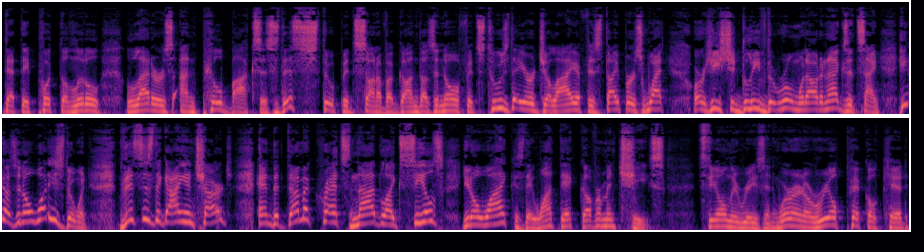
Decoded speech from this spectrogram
that they put the little letters on pill boxes. This stupid son of a gun doesn't know if it's Tuesday or July, if his diaper's wet, or he should leave the room without an exit sign. He doesn't know what he's doing. This is the guy in charge, and the Democrats nod like seals. You know why? Because they want that government cheese. It's the only reason. We're in a real pickle, kid.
